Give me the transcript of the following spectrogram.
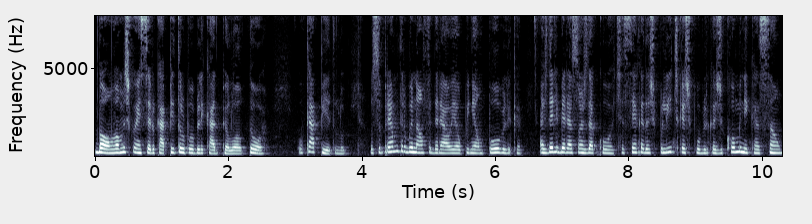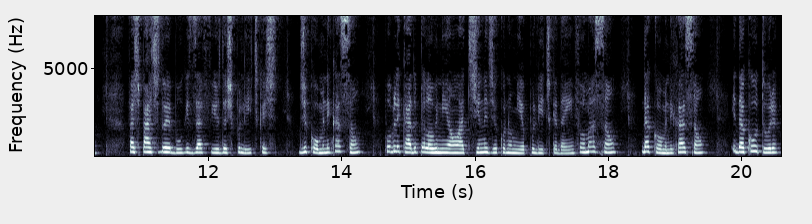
Bom, vamos conhecer o capítulo publicado pelo autor? O capítulo O Supremo Tribunal Federal e a Opinião Pública, as deliberações da Corte acerca das políticas públicas de comunicação, faz parte do e-book Desafios das Políticas de Comunicação, publicado pela União Latina de Economia Política da Informação, da Comunicação e da Cultura,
